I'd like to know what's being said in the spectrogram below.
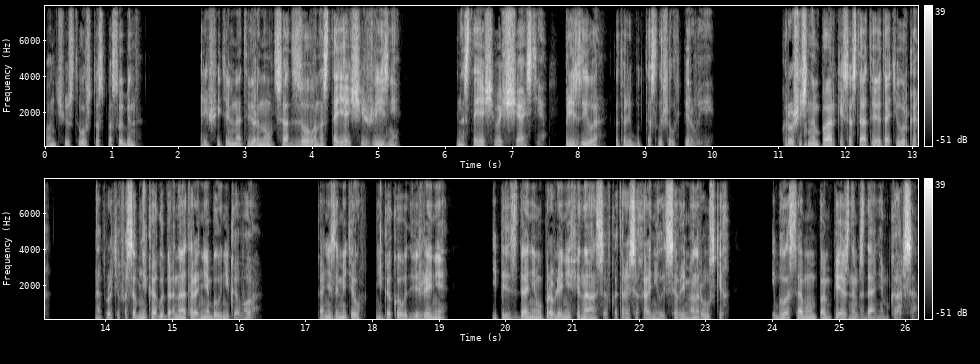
он чувствовал, что способен решительно отвернуться от зова настоящей жизни и настоящего счастья, призыва, который будто слышал впервые. В крошечном парке со статуей Ататюрка напротив особняка губернатора не было никого. Ка не заметил никакого движения и перед зданием управления финансов, которое сохранилось со времен русских и было самым помпезным зданием Карса.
